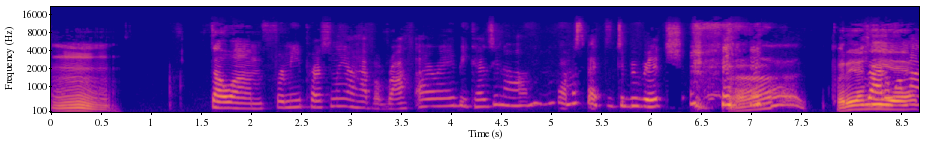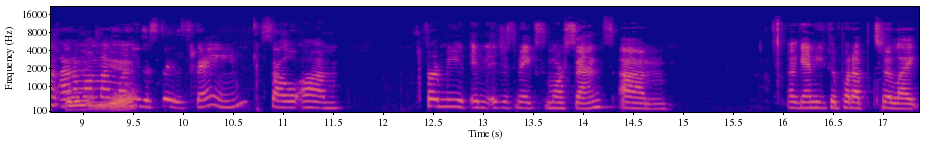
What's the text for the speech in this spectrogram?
Mm. So um for me personally, I have a Roth IRA because you know I'm, I'm expected to be rich. Ah, put it in So the I don't want my, I don't want my money to stay the same. So um for me it, it just makes more sense. Um again you can put up to like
